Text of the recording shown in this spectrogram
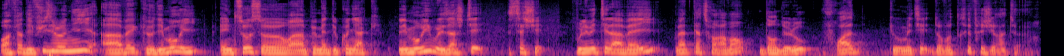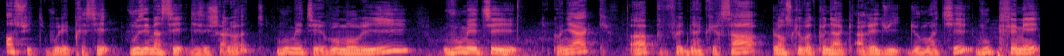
On va faire des fusillonis avec euh, des moris et une sauce, euh, on va un peu mettre de cognac. Les moris, vous les achetez séchés. Vous les mettez la veille, 24 heures avant, dans de l'eau froide vous mettez dans votre réfrigérateur. Ensuite, vous les pressez, vous émincez des échalotes, vous mettez vos moris, vous mettez du cognac, hop, vous faites bien cuire ça. Lorsque votre cognac a réduit de moitié, vous crémez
